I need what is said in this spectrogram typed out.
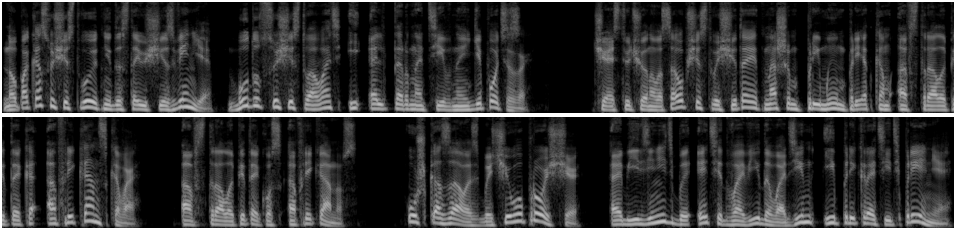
Но пока существуют недостающие звенья, будут существовать и альтернативные гипотезы. Часть ученого сообщества считает нашим прямым предком австралопитека африканского, Австралопитекус африканус. Уж казалось бы, чего проще — объединить бы эти два вида в один и прекратить прение,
